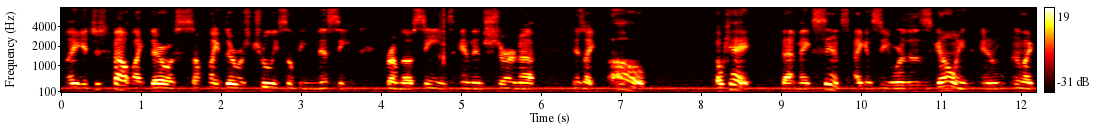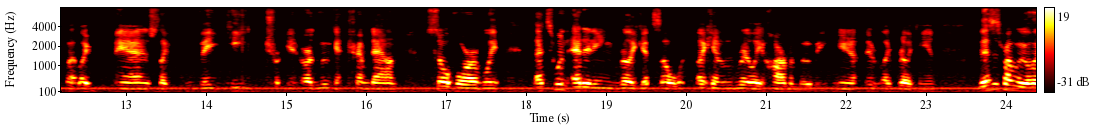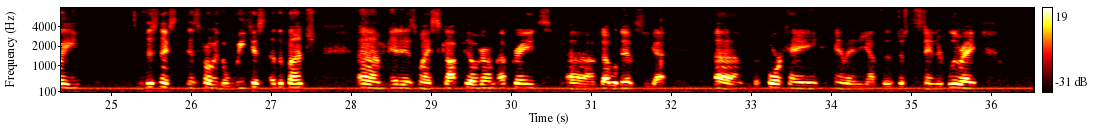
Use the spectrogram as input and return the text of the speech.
like it just felt like there was some like there was truly something missing from those scenes. And then sure enough, it's like, oh, okay, that makes sense. I can see where this is going. And, and like, but like, and it's like they he tr- or the movie get trimmed down so horribly. That's when editing really gets so like can really harm a movie. You know, it like really can. This is probably this next is probably the weakest of the bunch. Um, it is my Scott Pilgrim upgrades, uh, double dips. You got uh, the 4K, and then you got the just the standard Blu-ray.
